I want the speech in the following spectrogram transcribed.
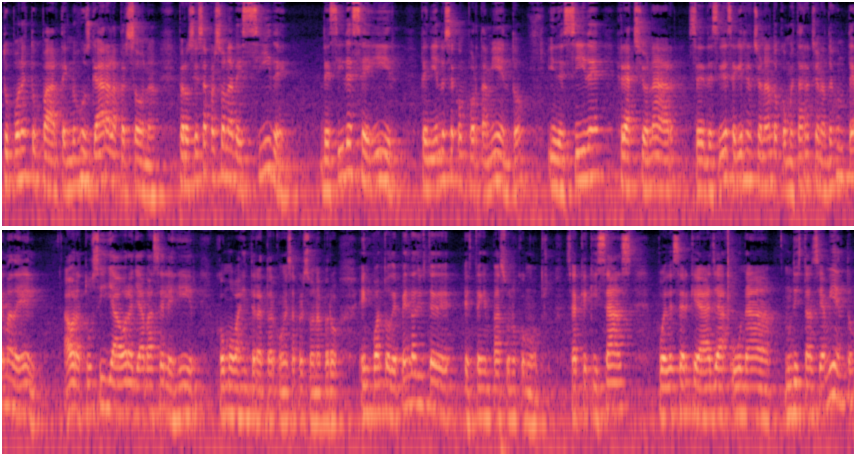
Tú pones tu parte en no juzgar a la persona. Pero si esa persona decide, decide seguir teniendo ese comportamiento y decide reaccionar, se decide seguir reaccionando como está reaccionando, es un tema de él. Ahora tú sí ya ahora ya vas a elegir cómo vas a interactuar con esa persona, pero en cuanto dependa de ustedes, estén en paz uno con otro. O sea que quizás puede ser que haya una, un distanciamiento,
